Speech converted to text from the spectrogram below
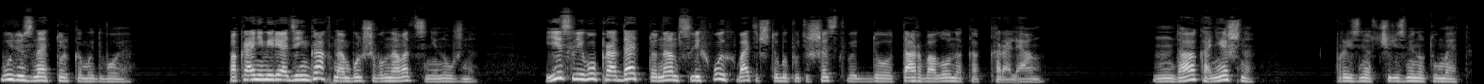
Будем знать только мы двое. По крайней мере, о деньгах нам больше волноваться не нужно». Если его продать, то нам с лихвой хватит, чтобы путешествовать до Тарвалона как королям. — Да, конечно, — произнес через минуту Мэт.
